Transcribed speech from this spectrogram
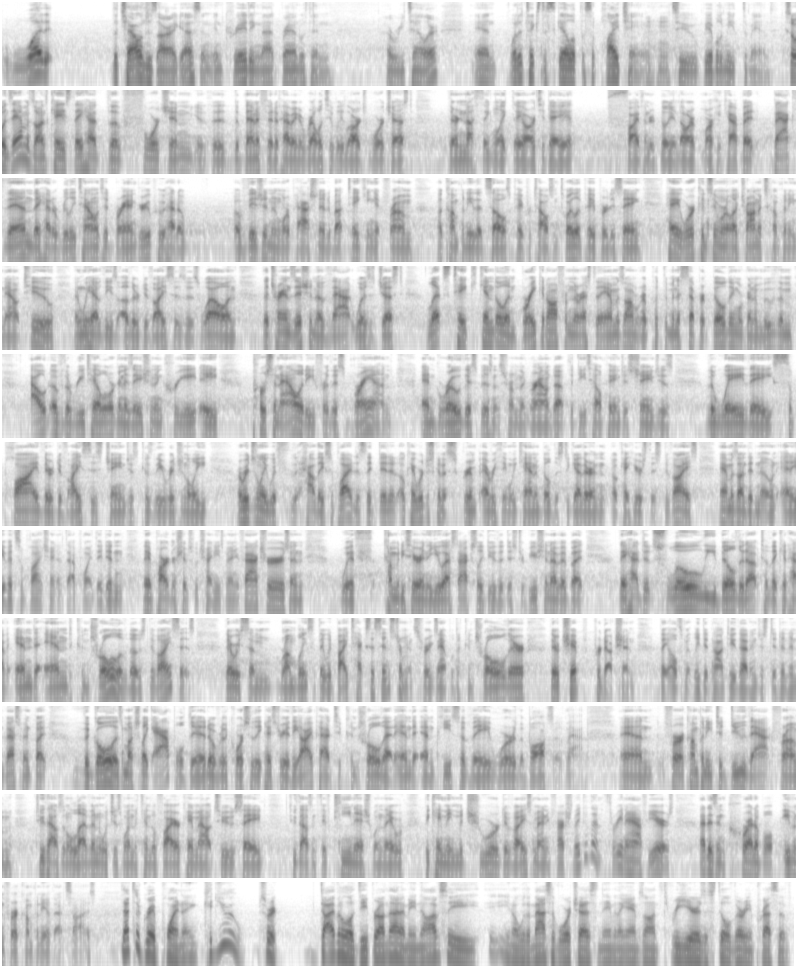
what the challenges are, I guess, in, in creating that brand within a retailer and what it takes to scale up the supply chain Mm-hmm. to be able to meet demand. So in Amazon's case, they had the fortune, you know, the the benefit of having a relatively large war chest. They're nothing like they are today at 500 billion dollar market cap. But back then, they had a really talented brand group who had a a vision and we're passionate about taking it from a company that sells paper towels and toilet paper to saying, hey, we're a consumer electronics company now too, and we have these other devices as well. And the transition of that was just let's take Kindle and break it off from the rest of the Amazon. We're going to put them in a separate building. We're going to move them out of the retail organization and create a personality for this brand and grow this business from the ground up. The detail pages changes, the way they supply their devices changes because they originally originally with how they supplied us, they did it. Okay, we're just going to scrimp everything we can and build this together. And okay, here's this device. Amazon didn't own any of its supply chain at that point. They didn't. They had partnerships with Chinese manufacturers and with companies here in the U.S. to actually do the distribution of it, but they had to slowly build it up till they could have end-to-end control of those devices. There was some rumblings that they would buy Texas Instruments, for example, to control their their chip production. They ultimately did not do that and just did an investment. But the goal is much like Apple did over the course of the history of the iPad to control that end-to-end piece, so they were the boss of that. And for a company to do that from 2011, which is when the Kindle Fire came out, to say 2015-ish, when they were, became a mature device manufacturer, they did that in three and a half years. That is incredible, even for a company of that size. That's a great point. Could you sort of dive in a little deeper on that? I mean, obviously, you know, with a massive war chest, naming like Amazon, three years is still very impressive.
